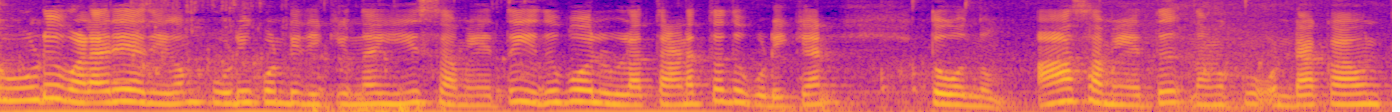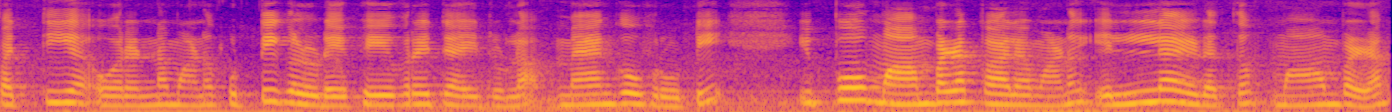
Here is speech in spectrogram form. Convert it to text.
ചൂട് വളരെയധികം കൂടിക്കൊണ്ടിരിക്കുന്ന ഈ സമയത്ത് ഇതുപോലുള്ള തണുത്തത് കുടിക്കാൻ തോന്നും. ആ സമയത്ത് നമുക്ക് ഉണ്ടാക്കാൻ പറ്റിയ ഒരെണ്ണമാണ് കുട്ടികളുടെ ഫേവറേറ്റ് ആയിട്ടുള്ള മാംഗോ ഫ്രൂട്ടി ഇപ്പോൾ മാമ്പഴക്കാലമാണ്. എല്ലായിടത്തും മാമ്പഴം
